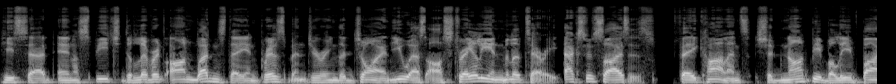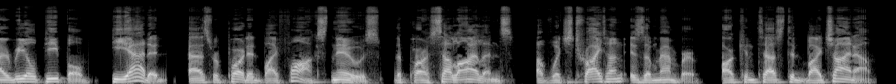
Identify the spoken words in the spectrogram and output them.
he said in a speech delivered on Wednesday in Brisbane during the joint U.S.-Australian military exercises. Fake islands should not be believed by real people, he added, as reported by Fox News. The Paracel Islands, of which Triton is a member, are contested by China,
